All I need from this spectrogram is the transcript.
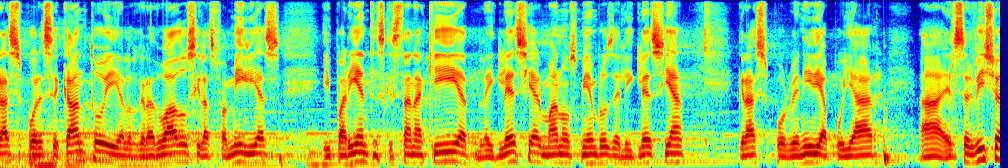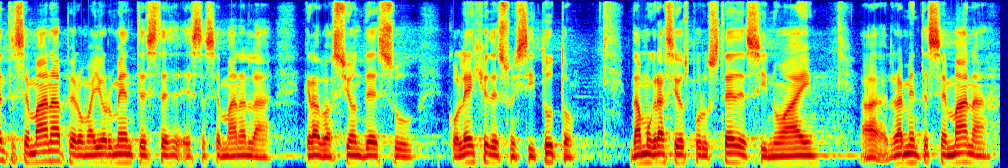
gracias por ese canto y a los graduados y las familias y parientes que están aquí, a la iglesia, hermanos, miembros de la iglesia. Gracias por venir y apoyar ah, el servicio entre semana, pero mayormente este, esta semana la graduación de su colegio, de su instituto. Damos gracias por ustedes. Si no hay ah, realmente semana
